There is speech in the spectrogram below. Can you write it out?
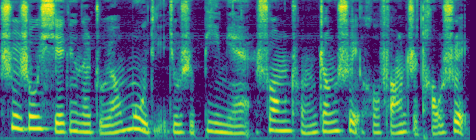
税收协定的主要目的就是避免双重征税和防止逃税。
